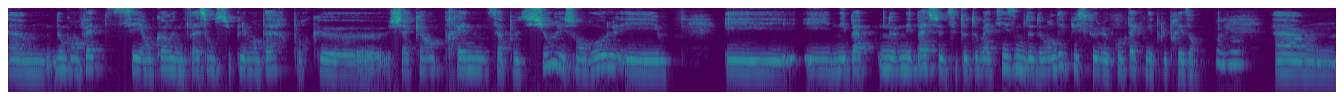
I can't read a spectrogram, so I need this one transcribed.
Euh, donc en fait, c'est encore une façon supplémentaire pour que chacun prenne sa position et son rôle et et, et n'ait pas pas cet automatisme de demander puisque le contact n'est plus présent. Mhm. Euh,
